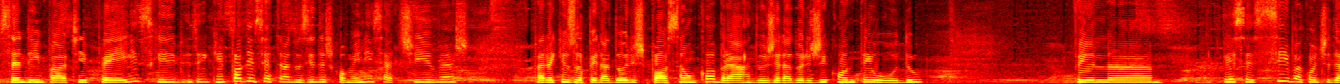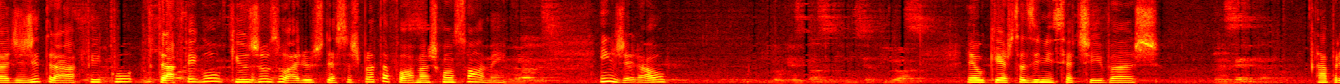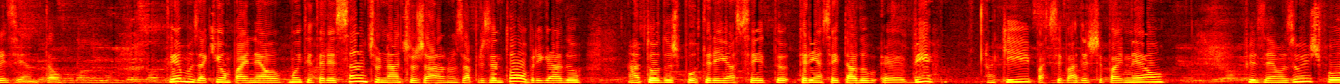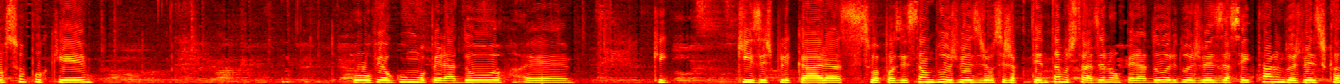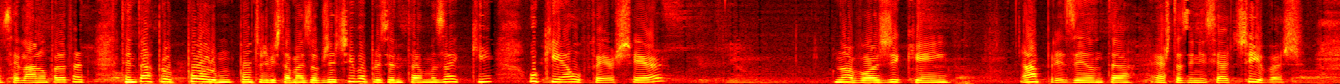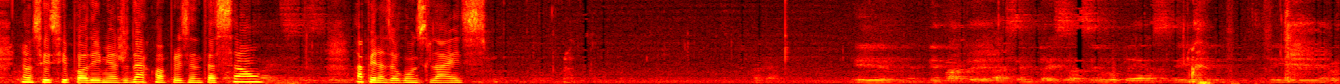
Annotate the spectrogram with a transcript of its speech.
Sending Party Pays, que, que podem ser traduzidas como iniciativas para que os operadores possam cobrar dos geradores de conteúdo pela excessiva quantidade de tráfego, tráfego que os usuários dessas plataformas consomem. Em geral, é o que estas iniciativas apresentam. Temos aqui um painel muito interessante, o Nacho já nos apresentou. Obrigado a todos por terem, aceito, terem aceitado é, vir aqui participar deste painel. Fizemos um esforço porque houve algum operador é, que quis explicar a sua posição duas vezes, ou seja, tentamos trazer um operador e duas vezes aceitaram, duas vezes cancelaram. Para tentar propor um ponto de vista mais objetivo, apresentamos aqui o que é o Fair Share, na voz de quem apresenta estas iniciativas. Não sei se podem me ajudar com a apresentação. Apenas alguns slides.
